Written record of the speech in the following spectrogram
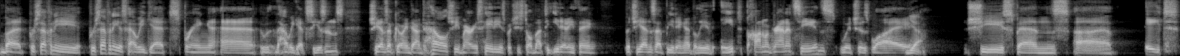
But Persephone, Persephone is how we get spring and how we get seasons. She ends up going down to hell. She marries Hades, but she's told not to eat anything. But she ends up eating, I believe, eight pomegranate seeds, which is why Yeah. she spends uh, eight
